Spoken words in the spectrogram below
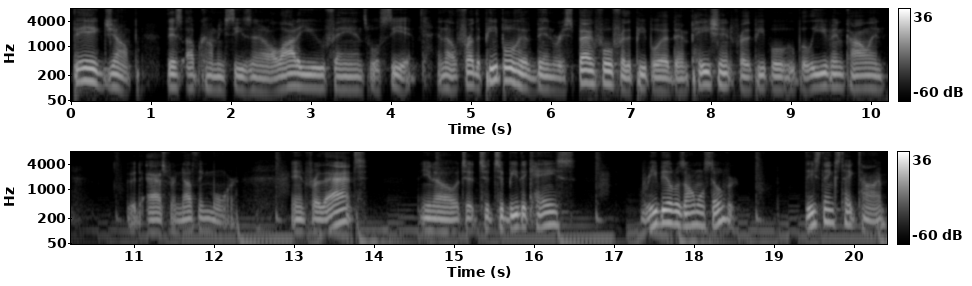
big jump this upcoming season, and a lot of you fans will see it. And uh, for the people who have been respectful, for the people who have been patient, for the people who believe in Collin, could ask for nothing more. And for that, you know, to, to, to be the case, rebuild was almost over. These things take time.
